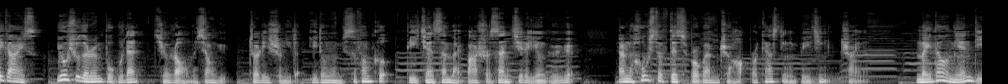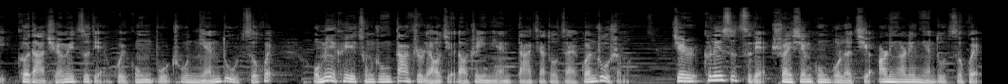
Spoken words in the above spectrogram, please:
Hey guys，优秀的人不孤单，请让我们相遇。这里是你的移动英语私房课第一千三百八十三期的英语月。I'm the host of this program，陈浩，broadcasting in Beijing, China。每到年底，各大权威字典会公布出年度词汇，我们也可以从中大致了解到这一年大家都在关注什么。近日，柯林斯词典率先公布了其2020年度词汇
